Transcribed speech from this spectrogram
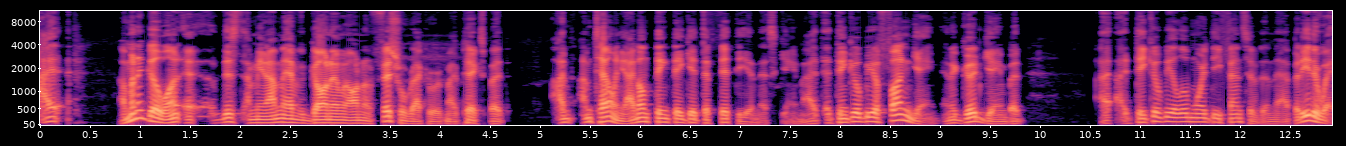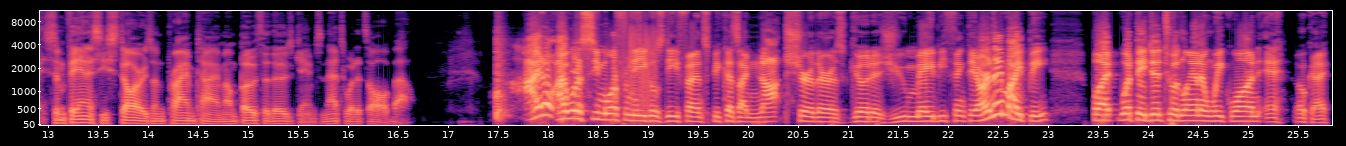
I I'm going to go on uh, this. I mean, I'm haven't gone on an official record with my picks, but I'm, I'm telling you, I don't think they get to 50 in this game. I, I think it'll be a fun game and a good game, but I, I think it'll be a little more defensive than that. But either way, some fantasy stars on prime time on both of those games, and that's what it's all about. I don't. I want to see more from the Eagles' defense because I'm not sure they're as good as you maybe think they are, and they might be. But what they did to Atlanta in Week One, eh, okay.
